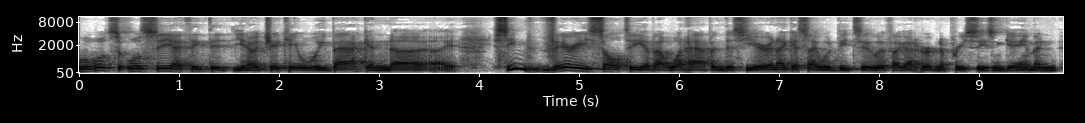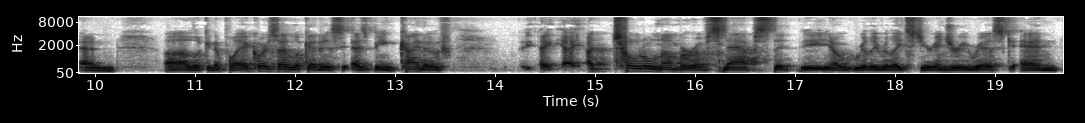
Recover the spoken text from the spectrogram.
Well, we'll we'll see. I think that you know J.K. will be back, and uh, seemed very salty about what happened this year, and I guess I would be too if I got hurt in a preseason game and and uh, looking to play. Of course, I look at it as as being kind of a, a, total number of snaps that you know really relates to your injury risk, and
